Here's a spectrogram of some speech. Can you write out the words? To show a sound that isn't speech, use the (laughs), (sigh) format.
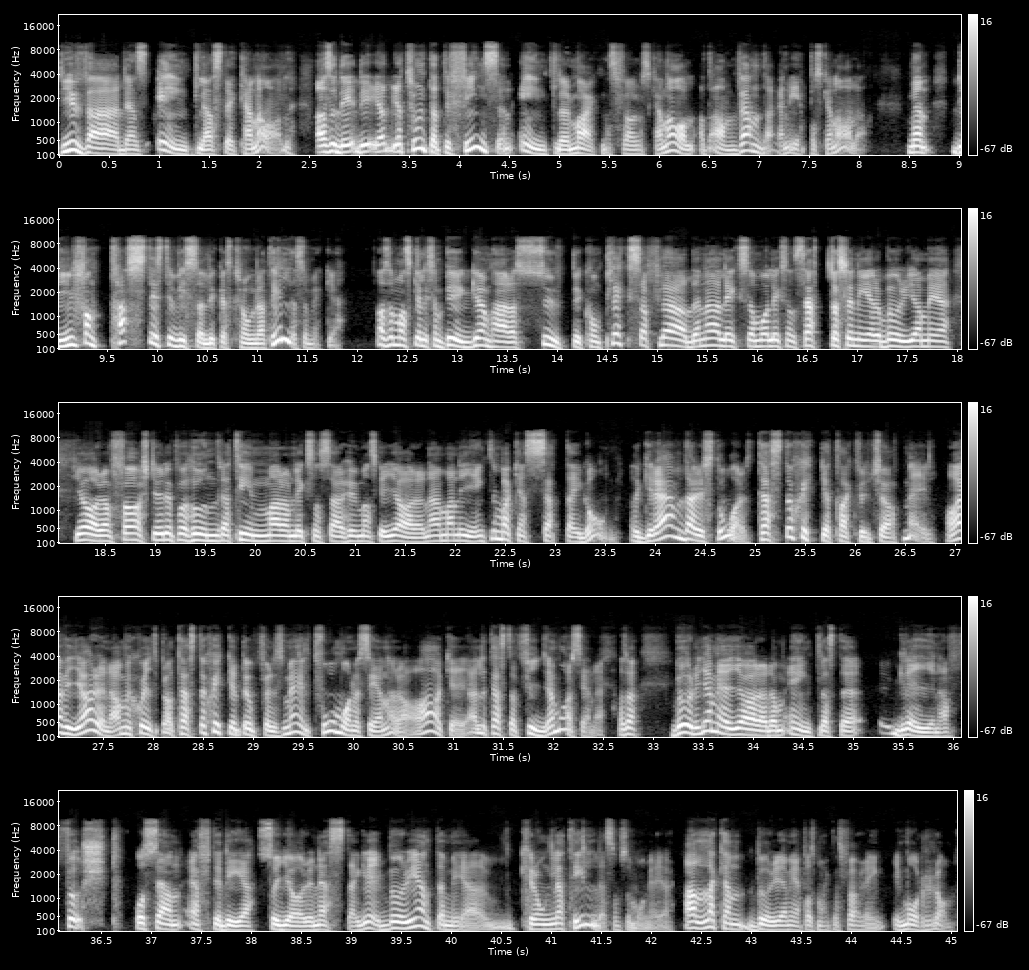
Det är ju världens enklaste kanal. Alltså det, det, jag, jag, tror inte att det finns en enklare marknadsföringskanal att använda än e-postkanalen. Men det är ju fantastiskt hur vissa lyckas krångla till det så mycket. Alltså man ska liksom bygga de här superkomplexa flödena liksom och liksom sätta sig ner och börja med att göra en förstudie på 100 timmar om liksom så hur man ska göra när man egentligen bara kan sätta igång. Alltså gräv där det står. Testa att skicka ett tack för ditt köpmail. Ja, vi gör det. Ja, men skitbra. Testa att skicka ett uppföljningsmail två månader senare. Ja, okej. Eller testa fyra månader senare. Alltså, börja med att göra de enklaste grejerna först. Och sen efter det så gör du nästa grej. Börja inte med att krångla till det som så många gör. Alla kan börja med e-postmarknadsföring imorgon.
